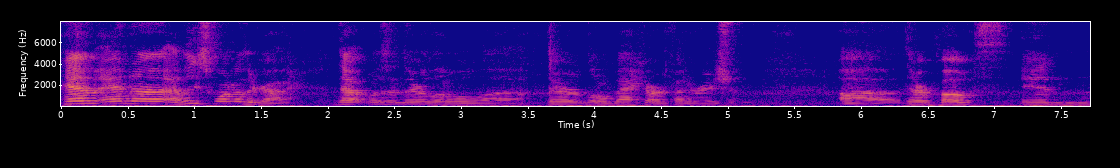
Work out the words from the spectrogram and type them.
him and uh, at least one other guy that was in their little uh, their little backyard federation. Uh, they're both in.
